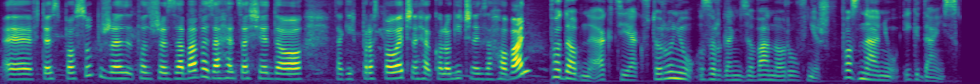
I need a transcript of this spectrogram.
e, w ten sposób, że poprzez zabawę zachęca się do takich prospołecznych, ekologicznych zachowań. Podobne akcje jak w Toruniu zorganizowano również w Poznaniu i Gdańsku.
